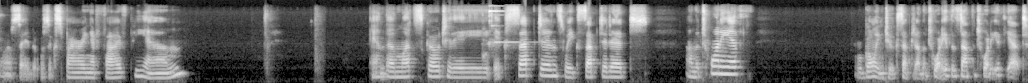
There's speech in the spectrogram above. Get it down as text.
I want to say that it was expiring at 5 p.m. And then let's go to the acceptance. We accepted it on the 20th. We're going to accept it on the 20th. It's not the 20th yet.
